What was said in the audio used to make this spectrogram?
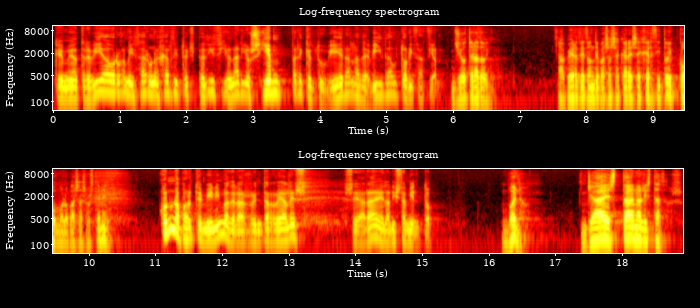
que me atrevía a organizar un ejército expedicionario siempre que tuviera la debida autorización. Yo te la doy. A ver de dónde vas a sacar ese ejército y cómo lo vas a sostener. Con una parte mínima de las rentas reales se hará el alistamiento. Bueno, ya están alistados.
